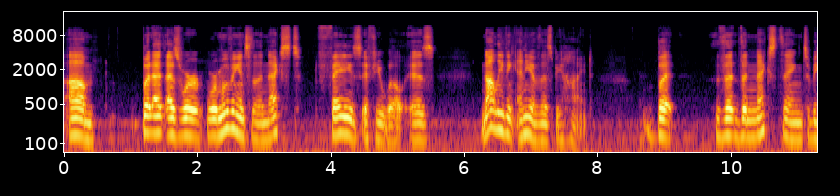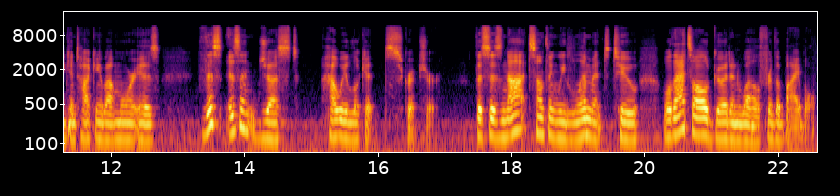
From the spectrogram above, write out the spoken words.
Um, but as, as we're we're moving into the next phase, if you will, is not leaving any of this behind. But the the next thing to begin talking about more is this isn't just how we look at scripture. This is not something we limit to, well, that's all good and well for the Bible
